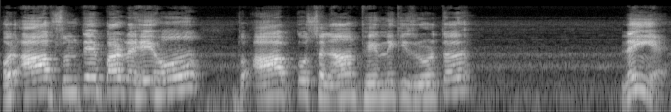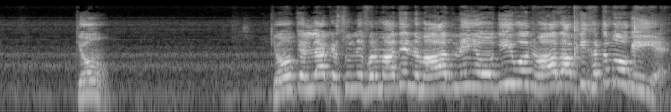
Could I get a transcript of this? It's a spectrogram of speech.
اور آپ سنتے پڑھ رہے ہوں تو آپ کو سلام پھیرنے کی ضرورت نہیں ہے۔ کیوں؟ کیونکہ اللہ کے رسول نے فرما دیا، نماز نہیں ہوگی، وہ نماز آپ کی ختم ہو گئی ہے۔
